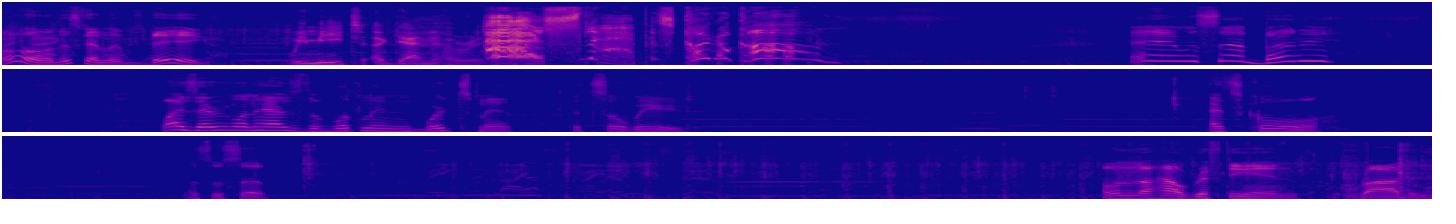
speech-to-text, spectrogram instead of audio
Oh, this guy look big. We meet again, Arisen. Oh ah, snap! It's Colonel Khan. Hey, what's up, buddy? Why does everyone has the woodland wordsmith? It's so weird. That's cool. That's what's up. I want to know how Rifty and Rod is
